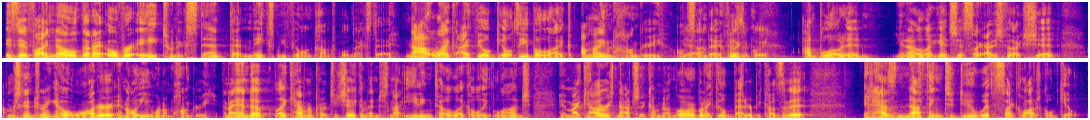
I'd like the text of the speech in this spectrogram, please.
Is if I know that I overate to an extent that makes me feel uncomfortable the next day. Not like I feel guilty, but like I'm not even hungry on Yeah, Sunday. Like, physically. I'm bloated. You know, like it's just like I just feel like shit. I'm just gonna drink hella water and I'll eat when I'm hungry. And I end up like having a protein shake and then just not eating till like a late lunch. And my calories naturally come down lower, but I feel better because of it. It has nothing to do with psychological guilt.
